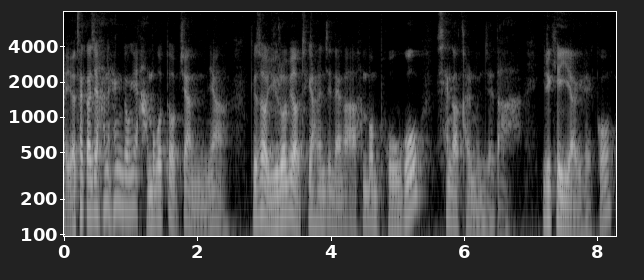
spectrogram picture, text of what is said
여태까지 한 행동이 아무것도 없지 않느냐. 그래서 유럽이 어떻게 하는지 내가 한번 보고 생각할 문제다. 이렇게 이야기를 했고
